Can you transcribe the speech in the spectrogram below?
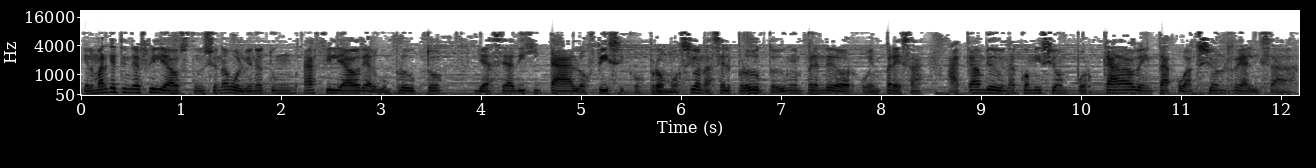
el marketing de afiliados funciona volviéndote un afiliado de algún producto, ya sea digital o físico. Promocionas el producto de un emprendedor o empresa a cambio de una comisión por cada venta o acción realizada.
